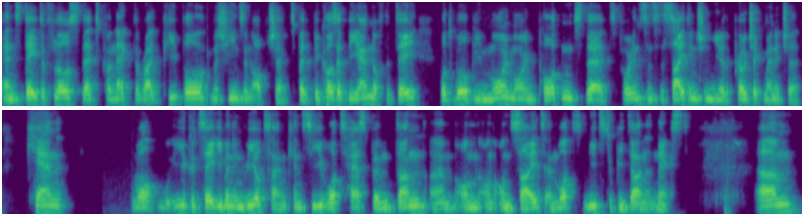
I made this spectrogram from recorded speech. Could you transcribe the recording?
and data flows that connect the right people, machines, and objects. But because at the end of the day, what will be more and more important that, for instance, the site engineer, the project manager can, well, you could say even in real time, can see what has been done um, on, on, on site and what needs to be done next. Um,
